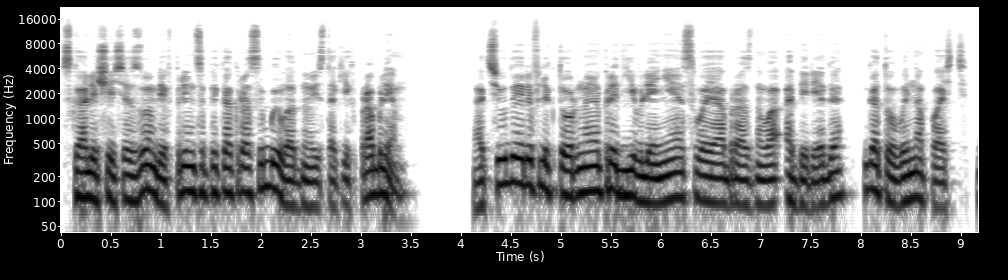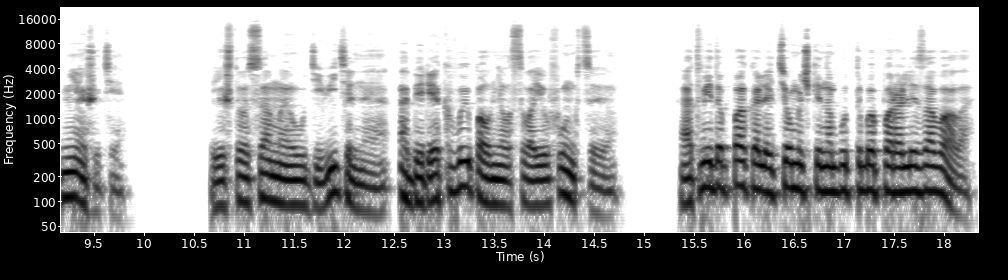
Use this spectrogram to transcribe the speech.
Скалящийся зомби в принципе как раз и был одной из таких проблем. Отсюда и рефлекторное предъявление своеобразного оберега, готовый напасть нежити. И что самое удивительное, оберег выполнил свою функцию – от вида паколя Тёмочкина будто бы парализовало.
